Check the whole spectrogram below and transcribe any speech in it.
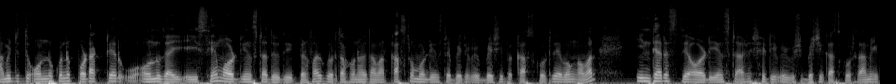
আমি যদি অন্য কোনো প্রোডাক্টের অনুযায়ী এই সেম অডিয়েন্সটা যদি প্রেফার করি, তখন হয়তো আমার কাস্টমার অডিয়েন্সটা বেশি কাজ করতে এবং আমার ইন্টারেস্ট যে অডিয়েন্সটা আছে সেটি বেশি বেশি কাজ করছে। আমি এই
